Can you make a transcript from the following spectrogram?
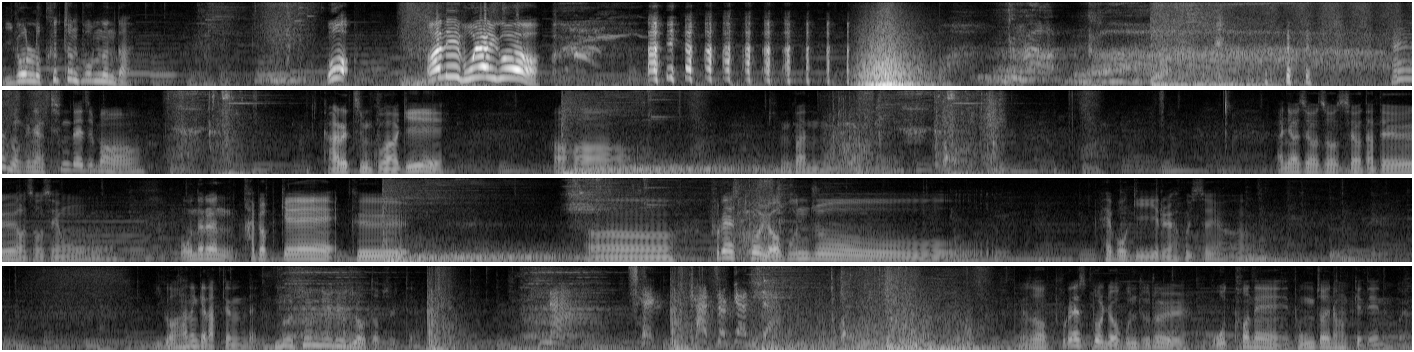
이걸로 크툰 뽑는다. 어? 아니 뭐야 이거? 아니야. 뭐 그냥 침대지 뭐. 가르침 구하기. 어허. 킹받는 거. 안녕하세요 어서 오세요 다들 어서 오세요. 오늘은 가볍게 그 어, 프레스톨 여군주 해보기를 하고 있어요. 이거 하는 게 낫겠는데? 무슨 일이죠? 아무것도 없을 때. 책 가져간다. 그래서 프레스톨 여군주를 5턴에 동전이랑 함께 내는 거야.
